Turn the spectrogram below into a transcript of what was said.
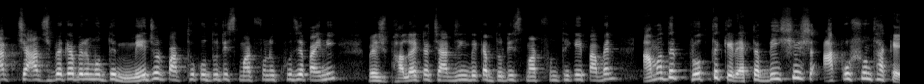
আর চার্জ ব্যাকআপের মধ্যে মেজর পার্থক্য দুটি স্মার্টফোনে খুঁজে পাইনি। বেশ ভালো একটা চার্জিং ব্যাকআপ দুটি স্মার্টফোন থেকেই পাবেন। আমাদের প্রত্যেকের একটা বিশেষ আকর্ষণ থাকে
